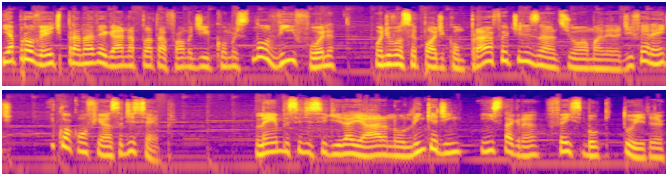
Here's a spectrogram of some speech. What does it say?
e aproveite para navegar na plataforma de e-commerce novinha em folha, onde você pode comprar fertilizantes de uma maneira diferente e com a confiança de sempre. Lembre-se de seguir a Yara no LinkedIn, Instagram, Facebook, Twitter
